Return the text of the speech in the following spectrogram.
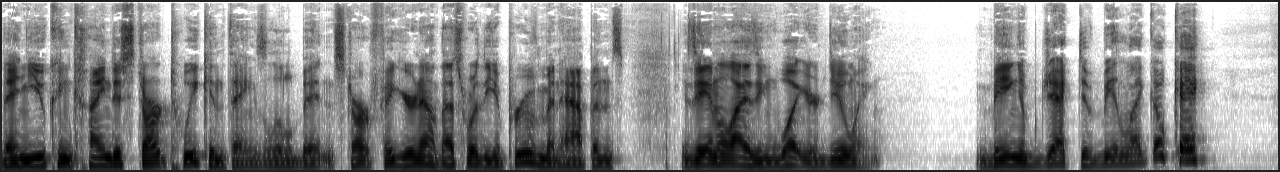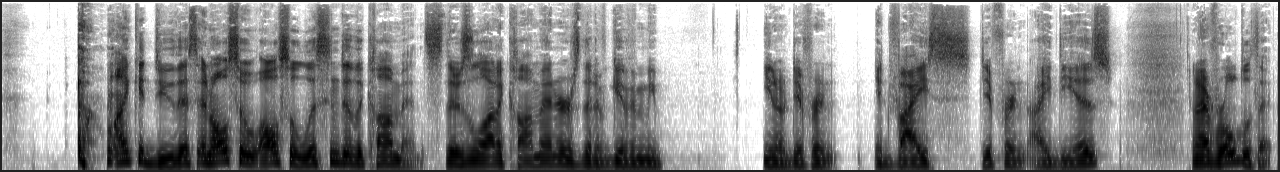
then you can kind of start tweaking things a little bit and start figuring out. That's where the improvement happens is analyzing what you're doing. Being objective, being like, "Okay, I could do this." And also also listen to the comments. There's a lot of commenters that have given me you know, different advice, different ideas and I've rolled with it.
